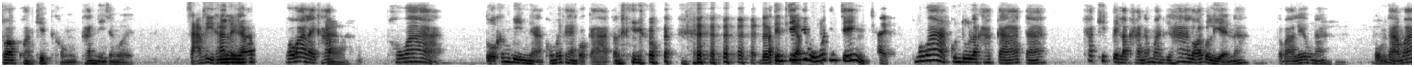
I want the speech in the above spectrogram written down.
ชอบความคิดของท่านนี้จังเลยสามสี่ท่านเลยครับ เพราะว่าอะไรครับอ่าเพราะว่าตั๋วเครื่องบินเนี่ย คงไม่แพงกว่าการ์ดตอนนี้โดยเปจรียบริเทีงยบๆที่ผมพูดจริงใช่ๆเพราะว่าคุณดูราคาการ์ดนะ ถ้าคิดเป็นราคาน้ำมันคือห้าร้อยกว่าเหรียญนะต่อบาร์เรลนะ ผมถามว่า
